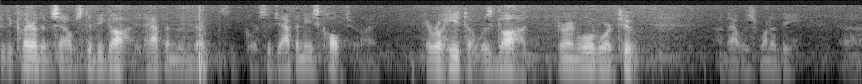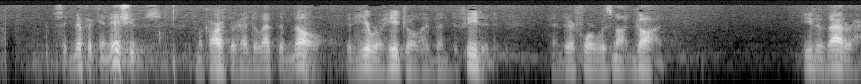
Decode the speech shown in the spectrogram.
to declare themselves to be God. It happened in, the, of course, the Japanese culture. Right? Hirohito was God during World War II. That was one of the uh, significant issues. MacArthur had to let them know that Hirohito had been defeated and therefore was not God. Either that or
